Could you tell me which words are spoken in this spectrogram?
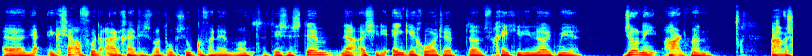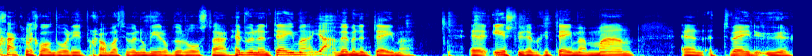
Ja, ik zou voor de aardigheid eens wat opzoeken van hem. Want het is een stem. Nou, als je die één keer gehoord hebt, dan vergeet je die nooit meer. Johnny Hartman. Maar we schakelen gewoon door dit programma. Wat hebben we nog meer op de rol staan? Hebben we een thema? Ja, we hebben een thema. Uh, het eerste uur heb ik het thema maan. En het tweede uur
